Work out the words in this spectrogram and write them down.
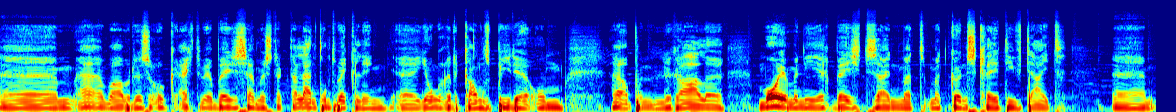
Um, waar we dus ook echt weer bezig zijn met een stuk talentontwikkeling. Uh, jongeren de kans bieden om uh, op een legale, mooie manier bezig te zijn met, met kunst, creativiteit. Um,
